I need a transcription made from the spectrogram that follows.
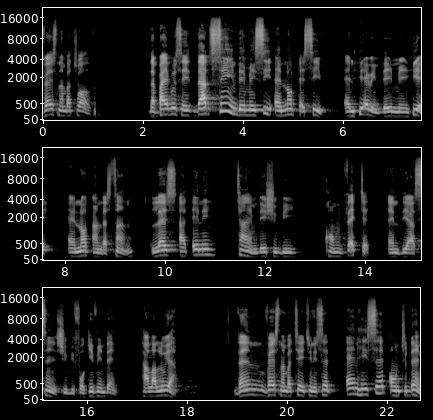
Verse number 12. The Bible says, That seeing they may see and not perceive, and hearing they may hear and not understand, lest at any time they should be convicted and their sins should be forgiven them. Hallelujah. Then, verse number 13, he said, And he said unto them,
